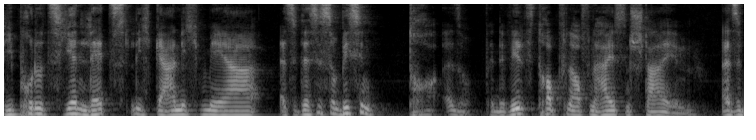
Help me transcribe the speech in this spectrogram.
die produzieren letztlich gar nicht mehr, also das ist so ein bisschen, also wenn du willst, Tropfen auf einen heißen Stein. Also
